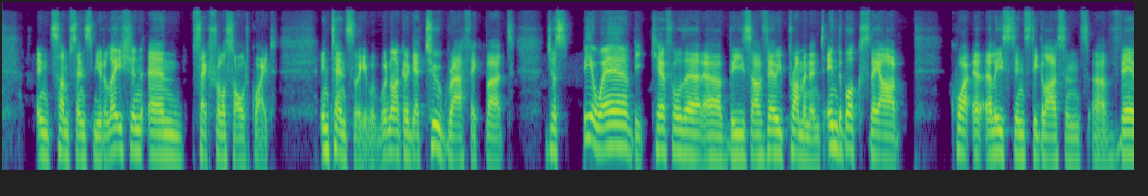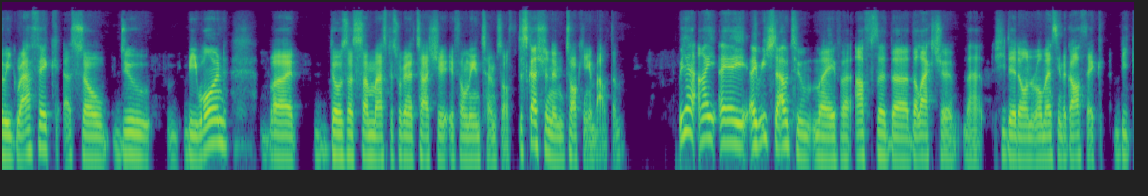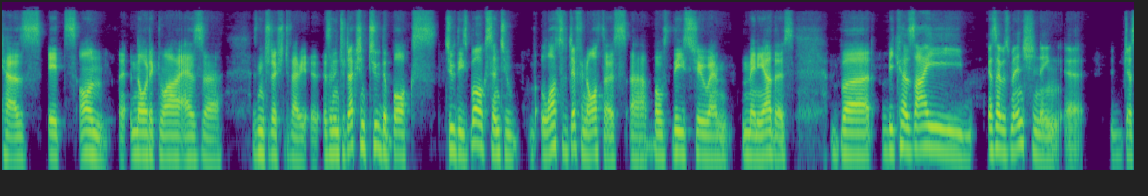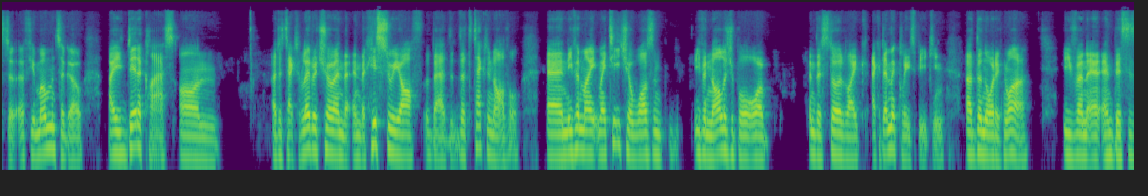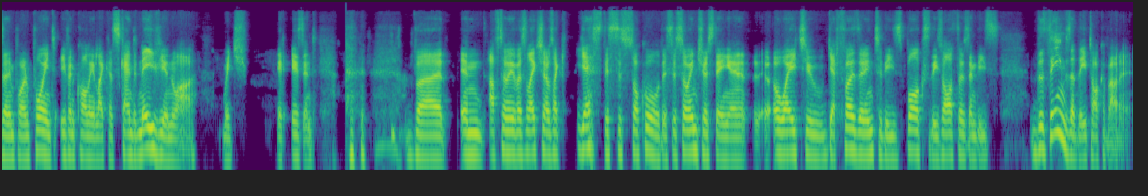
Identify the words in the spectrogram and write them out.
in some sense mutilation, and sexual assault quite intensely. We're not going to get too graphic, but just be aware, be careful that uh, these are very prominent in the books. They are quite, at least in Stieg Larsson's, uh, very graphic. Uh, so do be warned but those are some aspects we're going to touch if only in terms of discussion and talking about them but yeah i i, I reached out to maeva after the the lecture that she did on romancing the gothic because it's on uh, nordic noir as a as an introduction to very as an introduction to the books to these books and to lots of different authors uh, both these two and many others. But because i as i was mentioning uh, just a, a few moments ago, I did a class on a detective literature and the, and the history of that the detective novel. And even my my teacher wasn't even knowledgeable or understood like academically speaking uh, the nordic noir even and, and, this is an important point even calling it like a scandinavian noir which it isn't but and after Maeva's lecture, I was like, yes, this is so cool. This is so interesting, and a way to get further into these books, these authors, and these the themes that they talk about. Eh,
